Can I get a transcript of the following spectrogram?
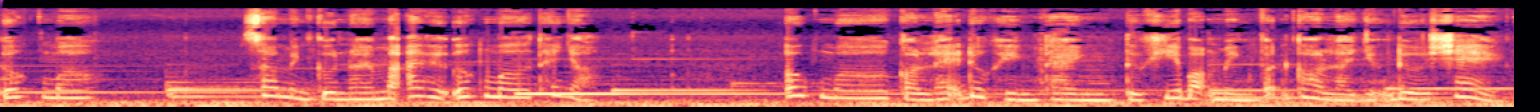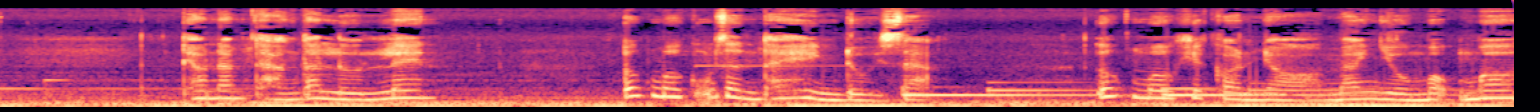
Ước mơ? Sao mình cứ nói mãi về ước mơ thế nhở? Ước mơ có lẽ được hình thành từ khi bọn mình vẫn còn là những đứa trẻ. Theo năm tháng ta lớn lên, ước mơ cũng dần thay hình đổi dạng. Ước mơ khi còn nhỏ mang nhiều mộng mơ,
